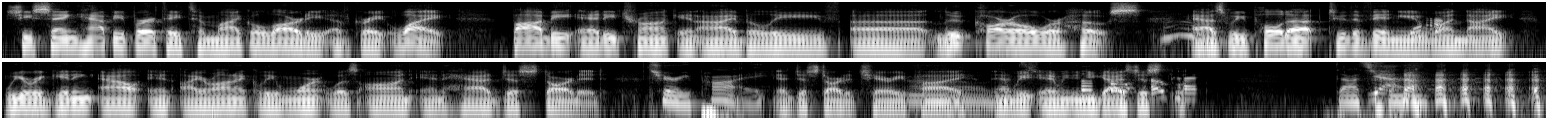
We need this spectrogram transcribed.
She's saying happy birthday to Michael Lardie of Great White. Bobbie, Eddie Trunk, and I believe uh, Luke Carl were hosts. As we pulled up to the venue one night, we were getting out, and ironically, Warrant was on and had just started. Cherry pie. Had just started Cherry Pie, Oh, and we and, we, and you guys just okay. That's Yeah. funny.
